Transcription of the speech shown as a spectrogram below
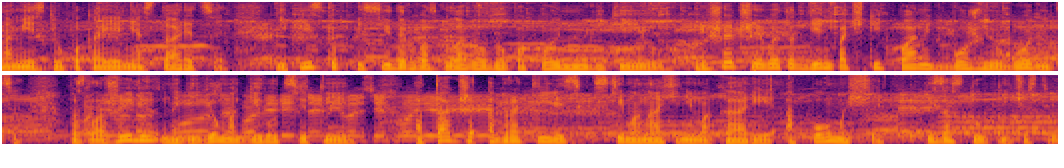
На месте упокоения старицы епископ Исидор возглавил заупокойную литию. Пришедшие в этот день почтить память Божьей угодницы возложили на ее могилу цветы, а также обратились к схемонахине Макарии о помощи и заступничестве,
